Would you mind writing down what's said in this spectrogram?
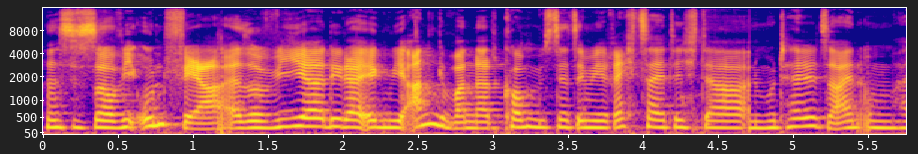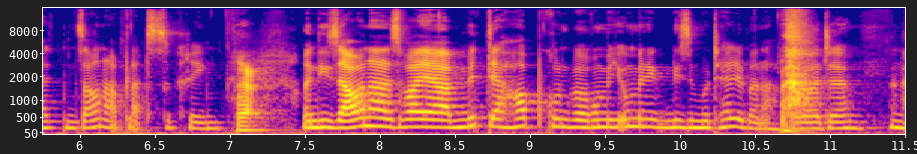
Das ist so wie unfair. Also wir, die da irgendwie angewandert kommen, müssen jetzt irgendwie rechtzeitig da einem Hotel sein, um halt einen Saunaplatz zu kriegen. Ja, Und die Sauna, das war ja mit der Hauptgrund, warum ich unbedingt in diesem Hotel übernachten wollte. Hm.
